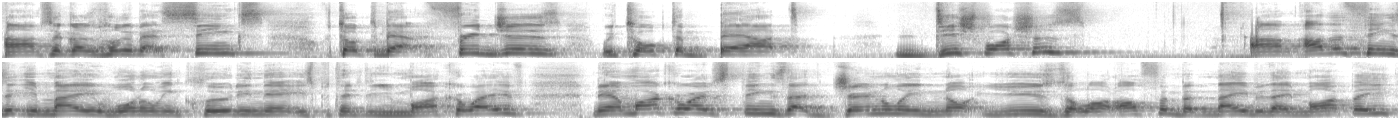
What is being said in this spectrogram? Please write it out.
Um, so guys, we talked about sinks, we talked about fridges, we talked about dishwashers. Um, other things that you may want to include in there is potentially your microwave. Now, microwaves things that generally not used a lot often, but maybe they might be.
